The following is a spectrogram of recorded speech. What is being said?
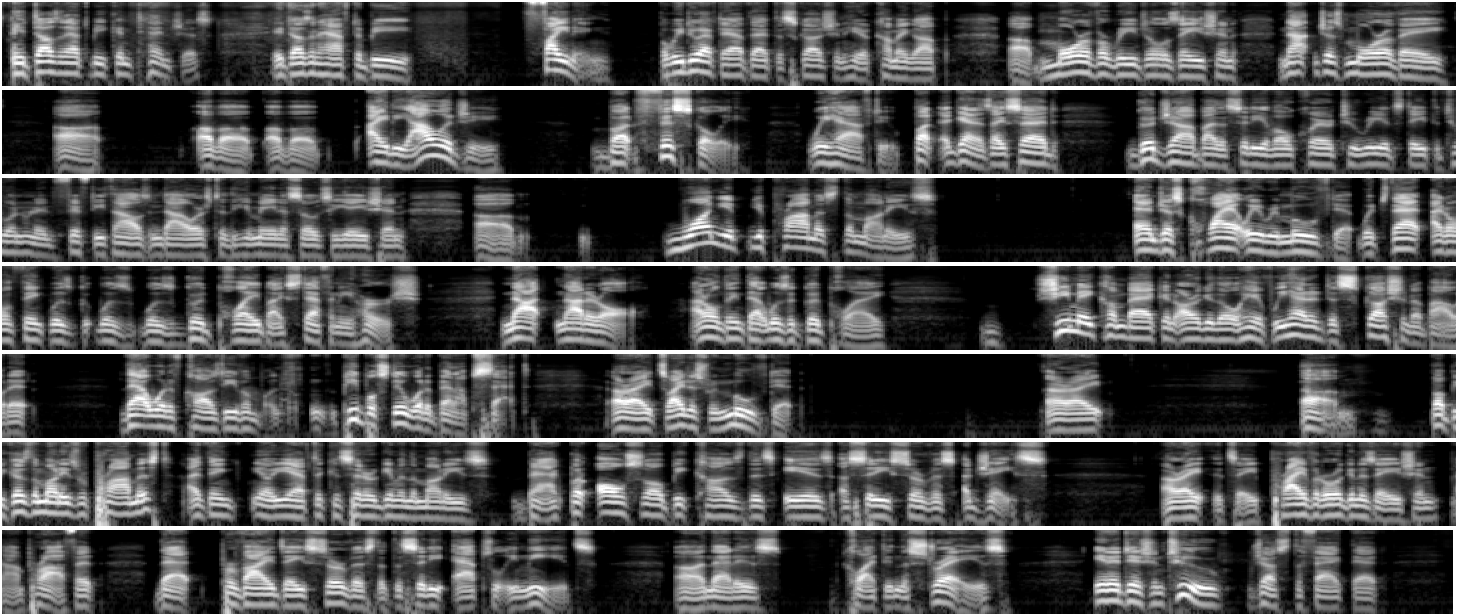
It doesn't have to be contentious. It doesn't have to be fighting, but we do have to have that discussion here coming up. Uh, more of a regionalization, not just more of a uh, of a of a ideology, but fiscally we have to. But again, as I said, good job by the city of Eau Claire to reinstate the two hundred and fifty thousand dollars to the Humane Association. Um, one, you you promised the monies and just quietly removed it, which that I don't think was was was good play by Stephanie Hirsch. Not not at all. I don't think that was a good play. She may come back and argue though, hey, if we had a discussion about it, that would have caused even people still would have been upset. All right, so I just removed it. All right. Um, but because the monies were promised, I think you know you have to consider giving the monies back. But also because this is a city service adjace. All right, it's a private organization, nonprofit, that provides a service that the city absolutely needs, uh, and that is collecting the strays. In addition to just the fact that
